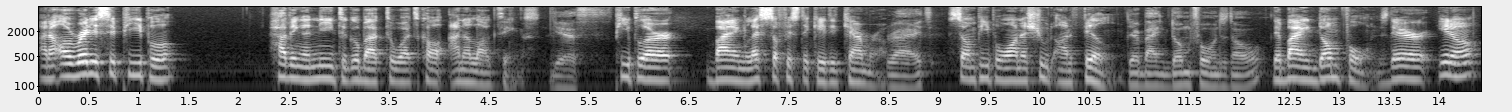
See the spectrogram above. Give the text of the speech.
And I already see people having a need to go back to what's called analog things. Yes. People are buying less sophisticated camera. Right. Some people want to shoot on film. They're buying dumb phones now. They're buying dumb phones. They're, you know,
